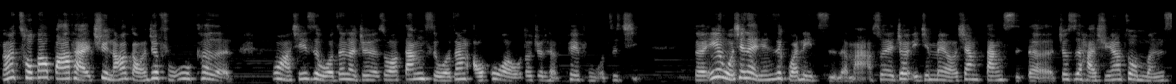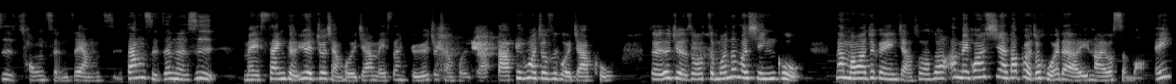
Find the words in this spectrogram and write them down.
赶快抽到吧台去，然后赶快去服务客人。哇，其实我真的觉得说，当时我这样熬过，我都觉得很佩服我自己。对，因为我现在已经是管理职了嘛，所以就已经没有像当时的就是还需要做门市冲成这样子。当时真的是每三个月就想回家，每三个月就想回家，打电话就是回家哭。对，就觉得说怎么那么辛苦。那妈妈就跟你讲说说啊，没关系啊，大不了就回来而已，哪有什么？哎，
